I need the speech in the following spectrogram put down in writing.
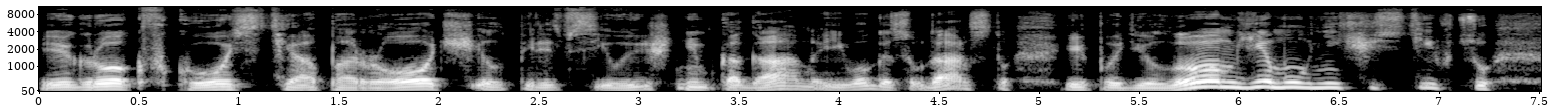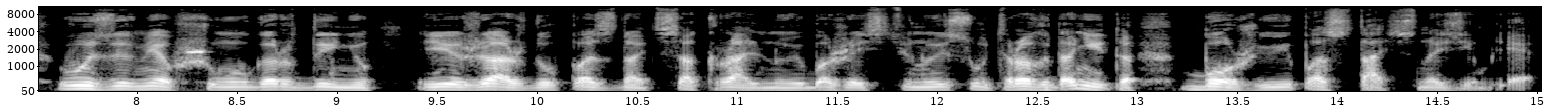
Игрок в кости опорочил перед Всевышним Кагана его государство, и по делам ему, нечестивцу, возымевшему гордыню и жажду познать сакральную божественную суть Рахданита, Божью ипостась на земле.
